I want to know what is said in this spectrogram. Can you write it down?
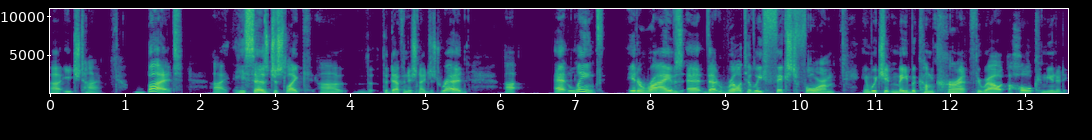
uh, each time. But uh, he says, just like uh, the, the, definition I just read, uh, at length it arrives at that relatively fixed form in which it may become current throughout a whole community.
